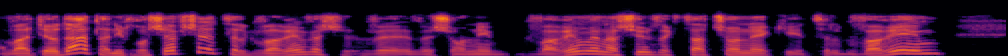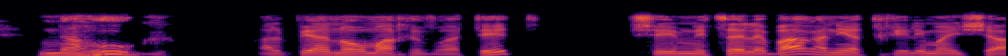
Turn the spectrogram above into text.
אבל את יודעת, אני חושב שאצל גברים וש... ו... ושונים, גברים ונשים זה קצת שונה, כי אצל גברים נהוג, על פי הנורמה החברתית, שאם נצא לבר, אני אתחיל עם האישה,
